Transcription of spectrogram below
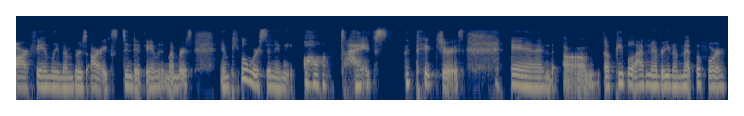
our family members, our extended family members. And people were sending me all types of pictures and um, of people I've never even met before.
